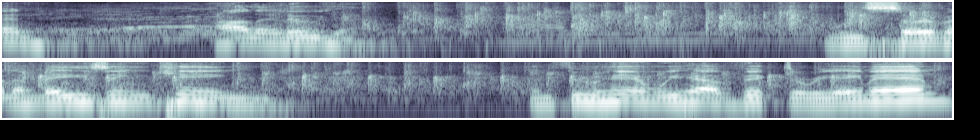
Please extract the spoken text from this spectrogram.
And hallelujah. We serve an amazing King, and through him we have victory. Amen.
